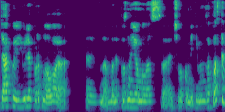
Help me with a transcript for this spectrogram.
Дякую, Юля Портнова. Е, Вона мене познайомила з е, чуваком, який мене захостив.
